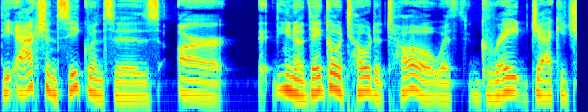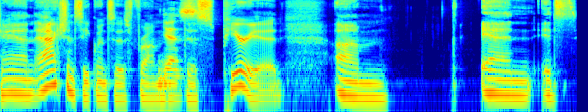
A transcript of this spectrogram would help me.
the action sequences are you know they go toe to toe with great Jackie Chan action sequences from yes. this period. Um, and it's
